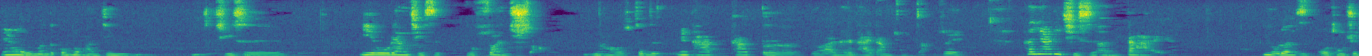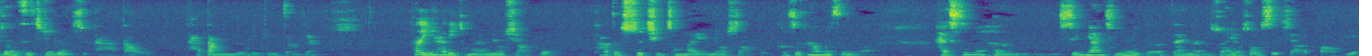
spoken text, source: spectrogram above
因为我们的工作环境其实业务量其实不算少，然后甚至因为他他的后来他他当组长，所以他压力其实很大哎。因为我认识，我从学生时期就认识他，到他当我的组长这样，他的压力从来没有小过，他的事情从来也没有少过。可是他为什么还是会很心甘情愿的在那里？虽然有时候私下会抱怨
